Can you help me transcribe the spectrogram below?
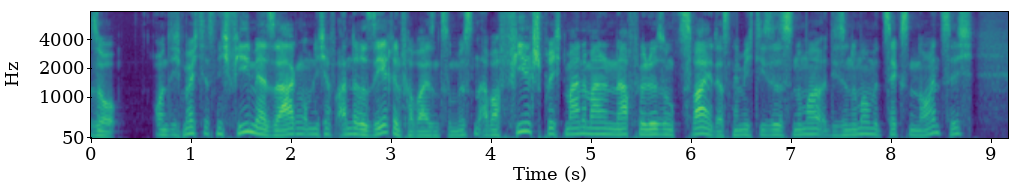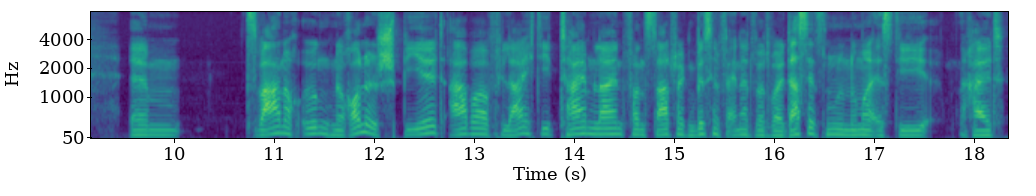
So. Und ich möchte jetzt nicht viel mehr sagen, um nicht auf andere Serien verweisen zu müssen, aber viel spricht meiner Meinung nach für Lösung 2, dass nämlich dieses Nummer, diese Nummer mit 96 ähm, zwar noch irgendeine Rolle spielt, aber vielleicht die Timeline von Star Trek ein bisschen verändert wird, weil das jetzt nur eine Nummer ist, die halt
